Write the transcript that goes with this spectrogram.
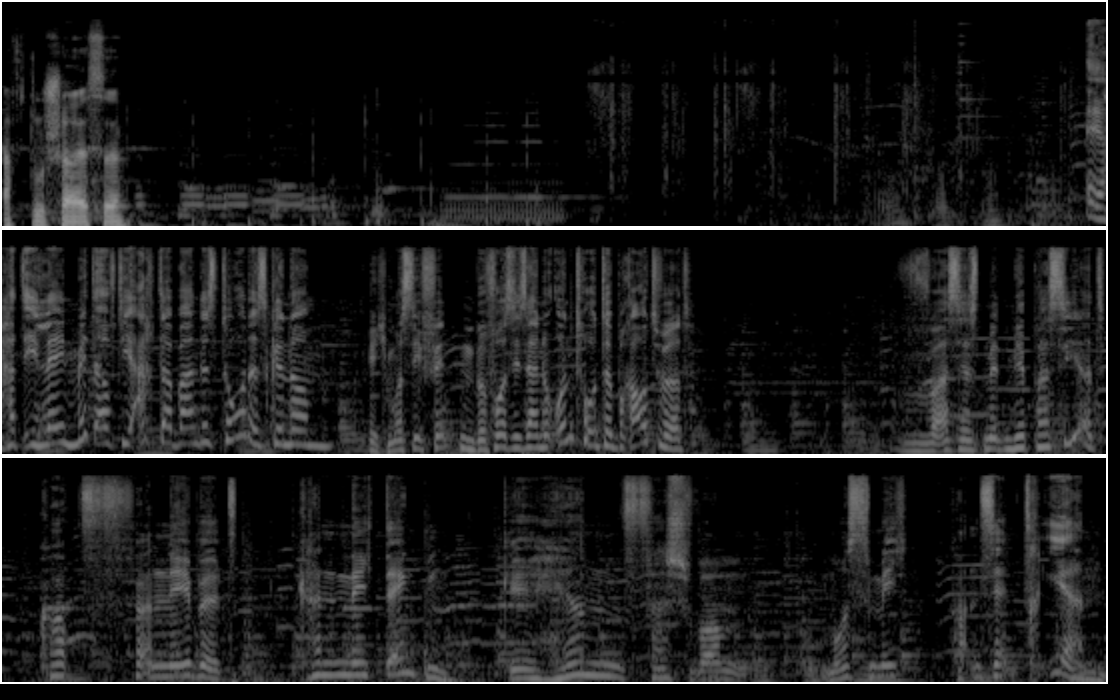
Ach du Scheiße. Er hat Elaine mit auf die Achterbahn des Todes genommen. Ich muss sie finden, bevor sie seine untote Braut wird. Was ist mit mir passiert? Kopf vernebelt. Kann nicht denken. Gehirn verschwommen. Muss mich konzentrieren.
